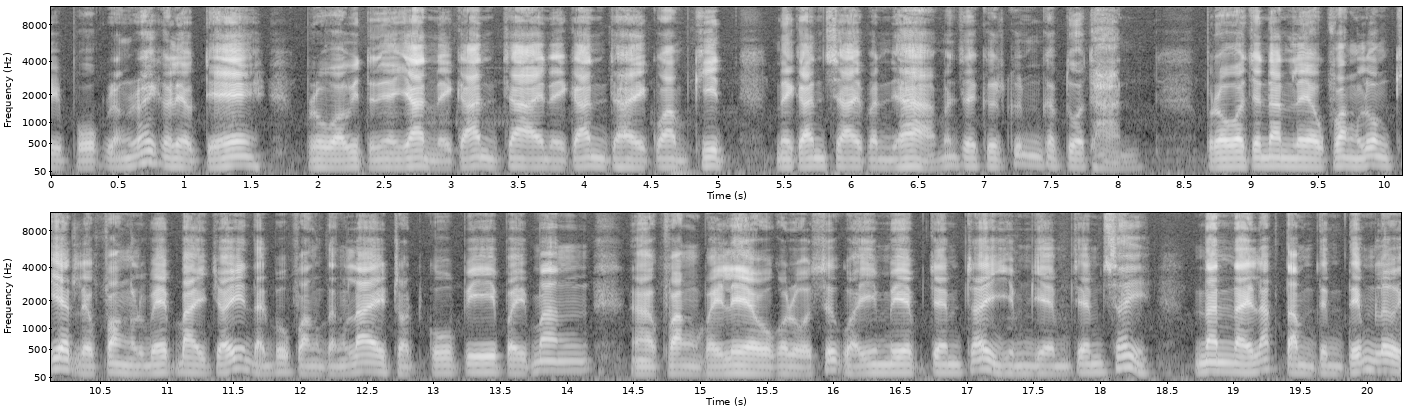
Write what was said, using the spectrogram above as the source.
ริโภคอย่างไรก็แล้วแต่เพราะว่าวิทยาญาณในการใช้ในการใช้ความคิด ในการใช้ปัญญา มันจะเกิดขึ้นกับตัวฐานเพราะว่าฉะนั้นแล้วฟังล่วงเครียดแล้วฟังแบบใบใจแต่ผู้ฟังต่างไล่จดกูปีไปมั่งฟังไปแล้วก็รู้สึกว่าอิ่มเอมแจ่มใสยิ้มเยมแจ่มใส นั่นในรักต่ำเต็มเต็มๆเลย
